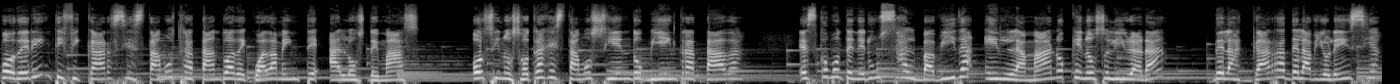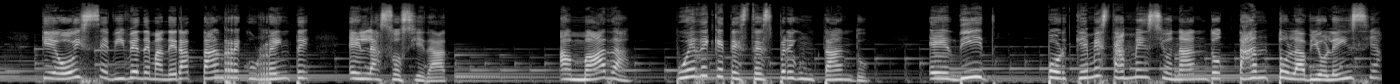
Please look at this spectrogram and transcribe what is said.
Poder identificar si estamos tratando adecuadamente a los demás o si nosotras estamos siendo bien tratadas es como tener un salvavidas en la mano que nos librará de las garras de la violencia que hoy se vive de manera tan recurrente en la sociedad. Amada, puede que te estés preguntando, Edith, ¿por qué me estás mencionando tanto la violencia?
